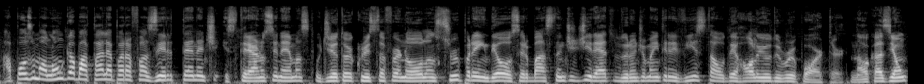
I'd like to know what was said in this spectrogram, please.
Após uma longa batalha para fazer Tenet estrear nos cinemas, o diretor Christopher Nolan surpreendeu ao ser bastante direto durante uma entrevista ao The Hollywood Reporter. Na ocasião,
